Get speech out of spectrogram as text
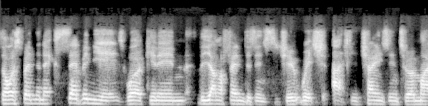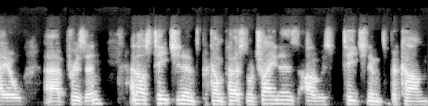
So I spent the next seven years working in the Young Offenders Institute, which actually changed into a male uh, prison. And I was teaching them to become personal trainers. I was teaching them to become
